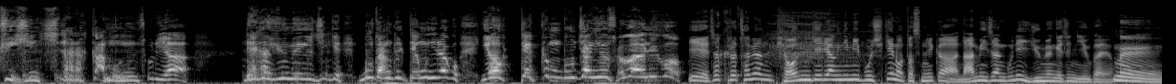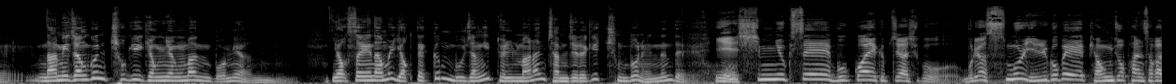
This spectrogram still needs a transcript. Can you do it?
귀신 신하라 까먹는 소리야. 내가 유명해진 게 무당들 때문이라고 역대급 무장이어서가 아니고. 예, 자, 그렇다면 변계량님이 보시기엔 어떻습니까? 남이 장군이 유명해진 이유가요? 네, 남이 장군 초기 경력만 보면 역사에 남을 역대급 무장이 될 만한 잠재력이 충분했는데요. 예, 16세 무과에 급제하시고 무려 27의 병조 판서가.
